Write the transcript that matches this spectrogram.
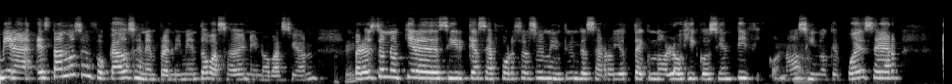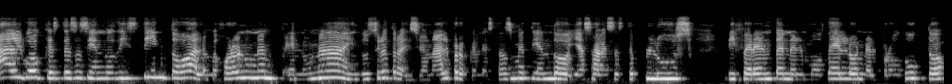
Mira, estamos enfocados en emprendimiento basado en innovación, pero esto no quiere decir que sea forzosamente un desarrollo tecnológico científico, ¿no? Sino que puede ser algo que estés haciendo distinto, a lo mejor en una, en una industria tradicional, pero que le estás metiendo, ya sabes, este plus diferente en el modelo, en el producto,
